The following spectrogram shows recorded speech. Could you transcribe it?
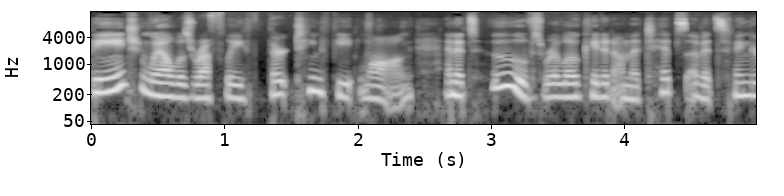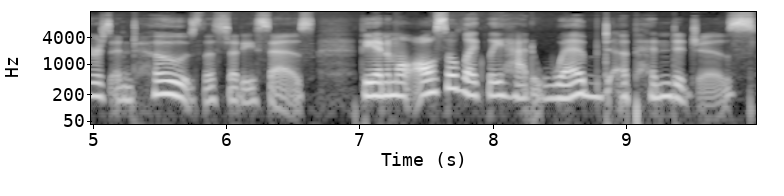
The ancient whale was roughly 13 feet long, and its hooves were located on the tips of its fingers and toes, the study says. The animal also likely had webbed appendages.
